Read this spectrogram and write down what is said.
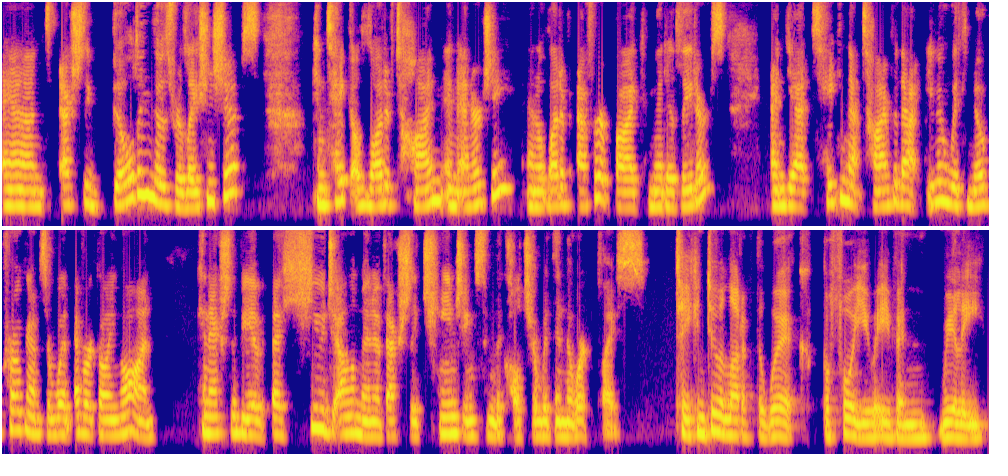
And actually building those relationships can take a lot of time and energy and a lot of effort by committed leaders. And yet, taking that time for that, even with no programs or whatever going on, can actually be a, a huge element of actually changing some of the culture within the workplace. So you can do a lot of the work before you even really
